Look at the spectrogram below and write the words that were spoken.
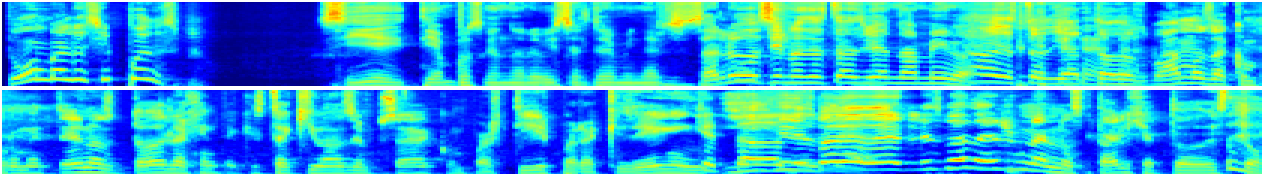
Túmbale si puedes. Sí, hay tiempos que no lo he visto el Terminator. Saludos si nos estás viendo, amigo. No, esto ya todos vamos a comprometernos, toda la gente que está aquí vamos a empezar a compartir para que lleguen. Que y les va, a dar, les va a dar una nostalgia todo esto.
